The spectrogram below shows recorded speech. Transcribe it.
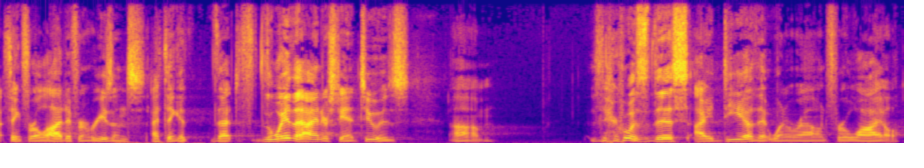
I think, for a lot of different reasons. I think it, that the way that I understand it too is um, there was this idea that went around for a while,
